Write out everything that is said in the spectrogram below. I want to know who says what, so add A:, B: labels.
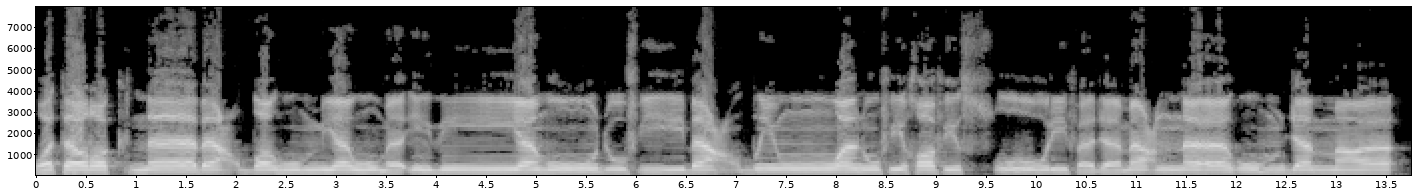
A: وَتَرَكْنَا بَعْضَهُمْ يَوْمَئِذٍ يَمُوجُ فِي بَعْضٍ وَنُفِخَ فِي الصُّورِ فَجَمَعْنَاهُمْ جَمْعًا.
